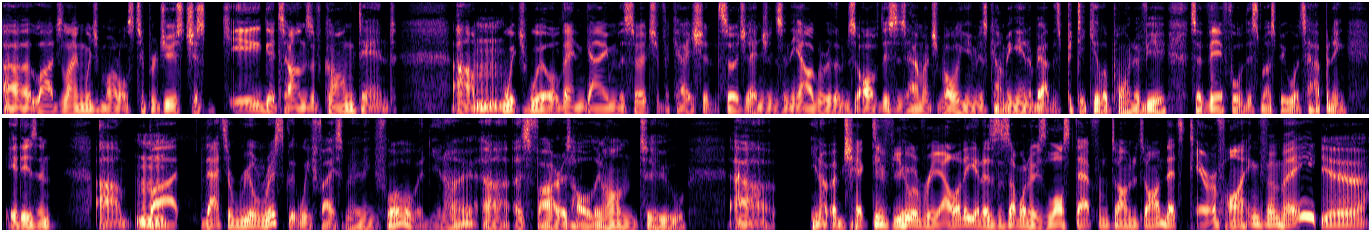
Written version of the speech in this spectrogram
uh, large language models to produce just gigatons of content, um, which will then game the searchification, search engines and the algorithms of this is how much volume is coming in about this particular point of view. So therefore, this must be what's happening. It isn't, um, but that's a real risk that we face moving forward. You know, uh, as far as holding on to. Uh, you know, objective view of reality. And as someone who's lost that from time to time, that's terrifying for me. yeah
